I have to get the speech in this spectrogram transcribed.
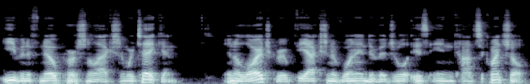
even if no personal action were taken. In a large group, the action of one individual is inconsequential.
